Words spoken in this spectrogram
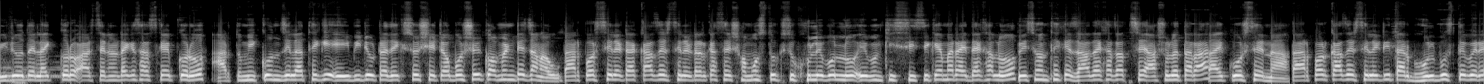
ভিডিওতে লাইক করো আর চ্যানেলটাকে সাবস্ক্রাইব করো। আর তুমি কোন জেলা থেকে এই ভিডিওটা দেখছ, সেটা অবশ্যই কমেন্টে জানাও। তারপর ছেলেটা কাজের ছেলেটার কাছে সমস্ত কিছু খুলে বলল এবং কি সিসি ক্যামেরায় দেখাল। পেছন থেকে যা দেখা যাচ্ছে, আসলে তারা তাই করছে না। তারপর কাজের ছেলেটি তার ভুল বুঝতে পেরে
